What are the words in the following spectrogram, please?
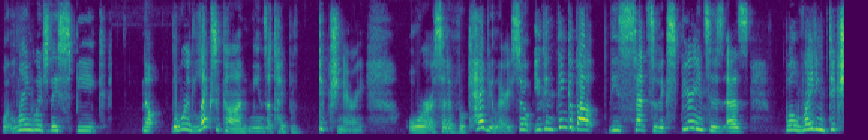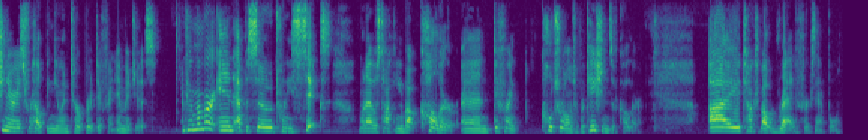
what language they speak. Now, the word lexicon means a type of dictionary or a set of vocabulary. So you can think about these sets of experiences as well, writing dictionaries for helping you interpret different images. If you remember in episode 26, when I was talking about color and different cultural interpretations of color, I talked about red, for example.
